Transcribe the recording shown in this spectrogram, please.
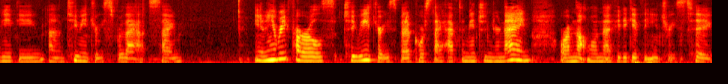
give you um, two entries for that. So any referrals to entries, but of course they have to mention your name or I'm not going to know who to give the entries to.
